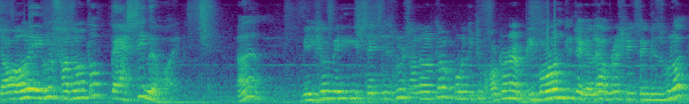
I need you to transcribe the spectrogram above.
দেওয়া হলো এগুলো সাধারণত প্যাসিভে হয়। হ্যাঁ? এইসব এই সেন্টেন্সগুলো সাধারণত কোনো কিছু ঘটনার বিবরণ দিতে গেলে আমরা সেই সেন্টেন্সগুলো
